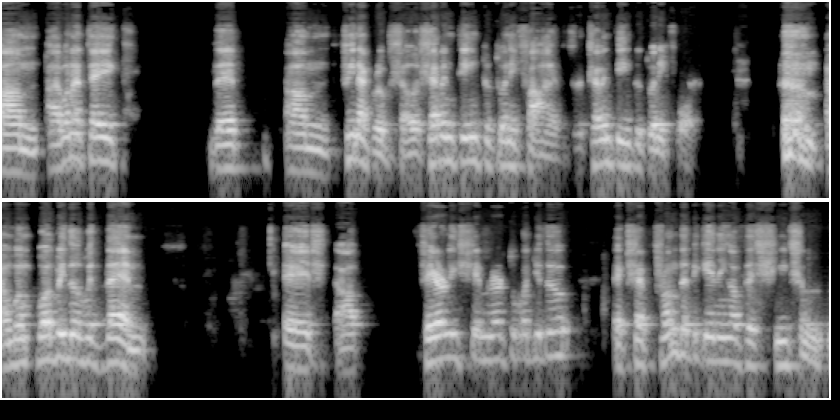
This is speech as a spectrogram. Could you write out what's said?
um, I want to take the um, FINA group, so 17 to 25, 17 to 24. and when, what we do with them is uh, fairly similar to what you do, except from the beginning of the season,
